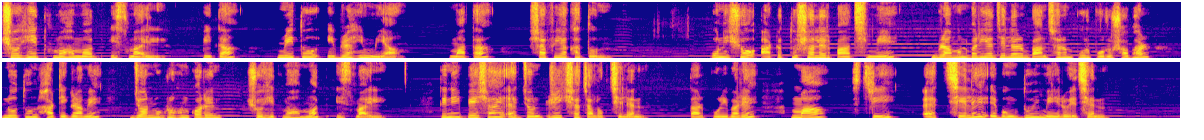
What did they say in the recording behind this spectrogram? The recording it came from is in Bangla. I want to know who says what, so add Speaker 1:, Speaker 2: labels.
Speaker 1: শহীদ মোহাম্মদ ইসমাইল, পিতা মৃত ইব্রাহিম মিয়া, মাতা সাফিয়া খাতুন। উনিশশো আটাত্তর সালের পাঁচ মে, ব্রাহ্মণবাড়িয়া জেলার বাঞ্ছারামপুর পৌরসভার নতুন হাটি গ্রামে জন্মগ্রহণ করেন শহীদ মোহাম্মদ ইসমাইল। তিনি পেশায় একজন রিক্সা চালক ছিলেন। তার পরিবারে মা, স্ত্রী, এক ছেলে এবং দুই মেয়ে রয়েছেন।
